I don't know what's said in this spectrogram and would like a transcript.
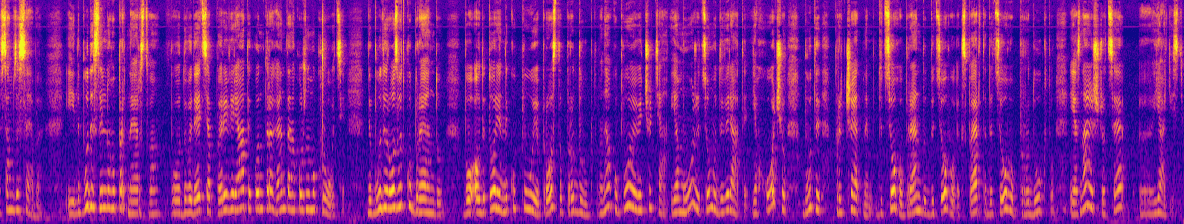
сам за себе. І не буде сильного партнерства, бо доведеться перевіряти контрагента на кожному кроці. Не буде розвитку бренду, бо аудиторія не купує просто продукт, вона купує відчуття. Я можу цьому довіряти. Я хочу бути причетним до цього бренду, до цього експерта, до цього продукту. Я знаю, що це е, якість.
